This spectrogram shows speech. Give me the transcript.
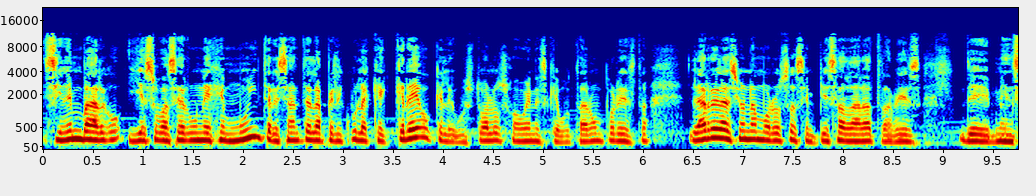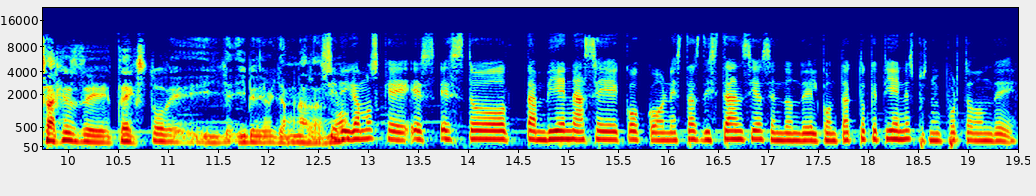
sin embargo, y eso va a ser un eje muy interesante de la película que creo que le gustó a los jóvenes que votaron por esta, la relación amorosa se empieza a dar a través de mensajes de texto de, y, videollamadas. Sí, digamos que es, esto también hace eco con estas distancias en donde el contacto que tienes, pues no importa dónde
